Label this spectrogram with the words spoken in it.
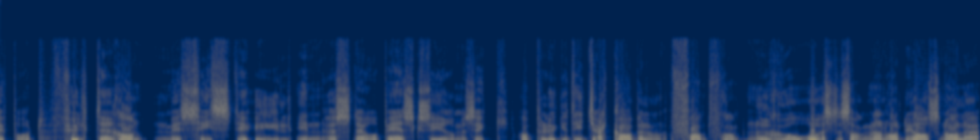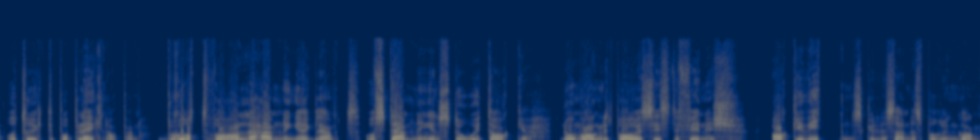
iPod, fylt til randen med siste hyl innen østeuropeisk syremusikk. Han plugget i jack-kabelen, fant fram den råeste sangen han hadde i arsenalet, og trykte på play-knappen. Brått var alle hemninger glemt, og stemningen sto i taket. Nå manglet bare siste finish. Akevitten skulle sendes på rundgang.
